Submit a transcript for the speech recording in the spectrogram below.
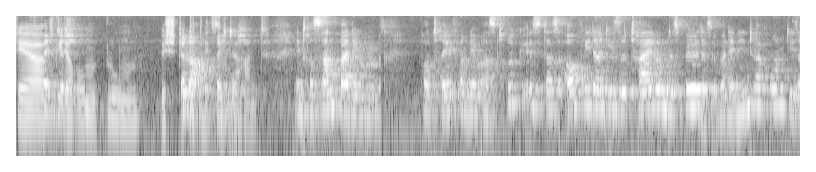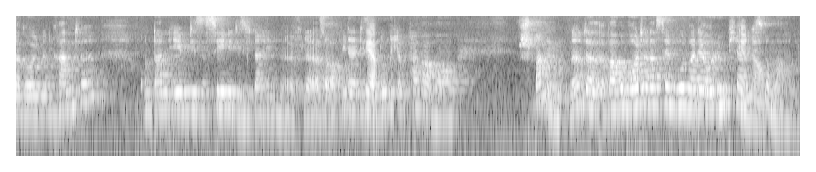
der richtig. wiederum Blumen bestickt genau, ist richtig. in der Hand. Interessant bei dem Porträt von dem Astrück ist das auch wieder diese Teilung des Bildes über den Hintergrund dieser goldenen Kante und dann eben diese Szene, die sich nach hinten öffnet. Also auch wieder dieser ja. dunkle Paravent. Spannend, ne? Da, warum wollte er das denn wohl bei der Olympia genau. nicht so machen?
